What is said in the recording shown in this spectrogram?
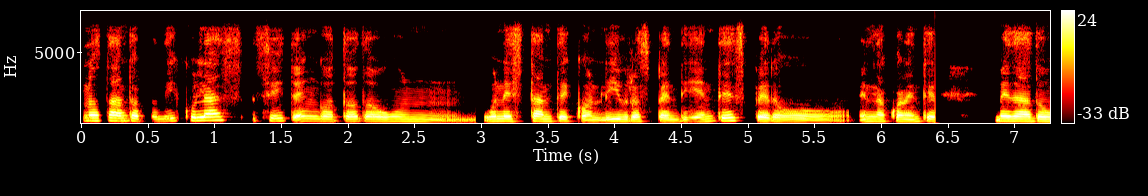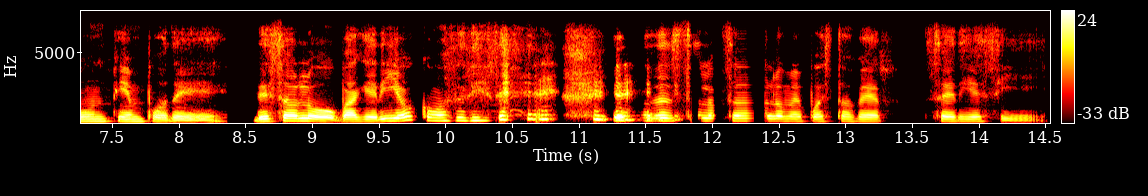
no tanto películas, sí tengo todo un, un estante con libros pendientes, pero en la cuarentena me he dado un tiempo de, de solo vaguerío, como se dice. Entonces solo, solo me he puesto a ver series y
